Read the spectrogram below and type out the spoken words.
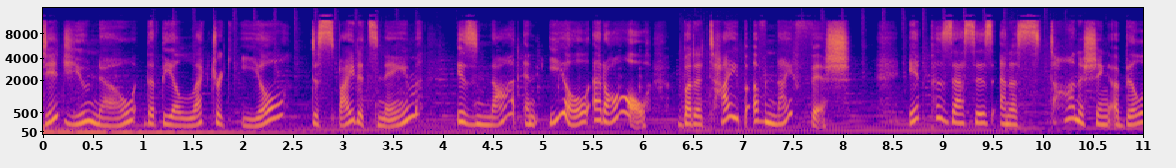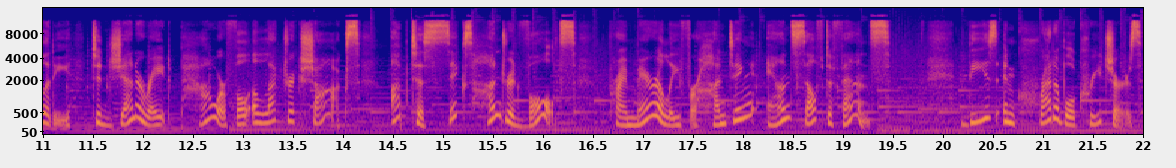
Did you know that the electric eel, despite its name, is not an eel at all, but a type of knife fish? It possesses an astonishing ability to generate powerful electric shocks, up to 600 volts, primarily for hunting and self-defense. These incredible creatures,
